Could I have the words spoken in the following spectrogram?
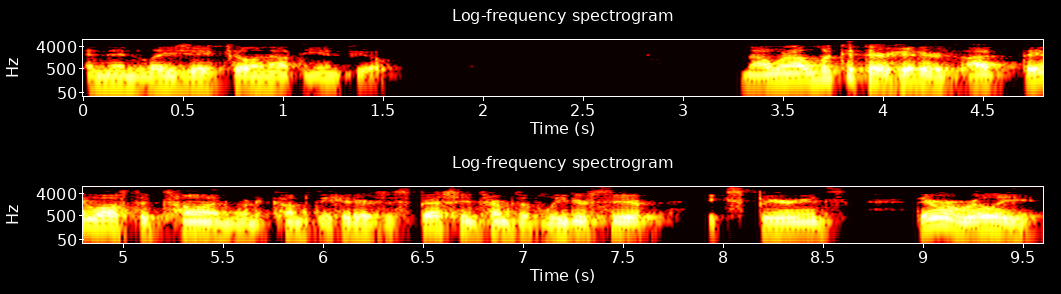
and then Leger filling out the infield. Now, when I look at their hitters, I, they lost a ton when it comes to hitters, especially in terms of leadership, experience. They were really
